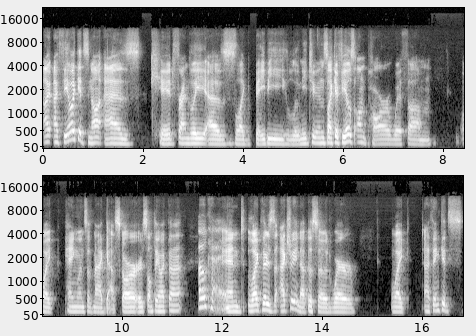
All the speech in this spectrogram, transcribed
I, I feel like it's not as kid friendly as like baby Looney Tunes. Like it feels on par with um like Penguins of Madagascar or something like that. Okay. And like there's actually an episode where like I think it's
